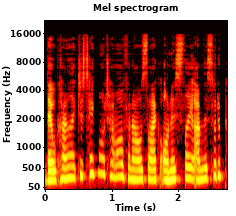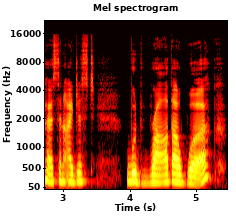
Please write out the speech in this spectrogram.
they were kind of like, just take more time off. And I was like, honestly, I'm the sort of person I just would rather work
